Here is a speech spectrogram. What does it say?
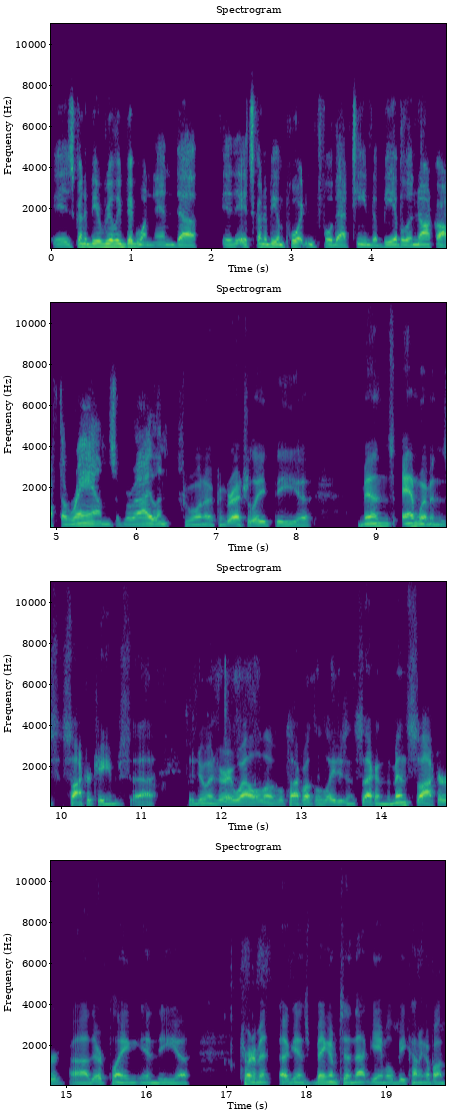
is going to be a really big one, and uh, it, it's going to be important for that team to be able to knock off the Rams of Rhode Island. We want to congratulate the uh, men's and women's soccer teams. Uh, they're doing very well. Uh, we'll talk about the ladies in a second. The men's soccer, uh, they're playing in the uh, tournament against Binghamton. That game will be coming up on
